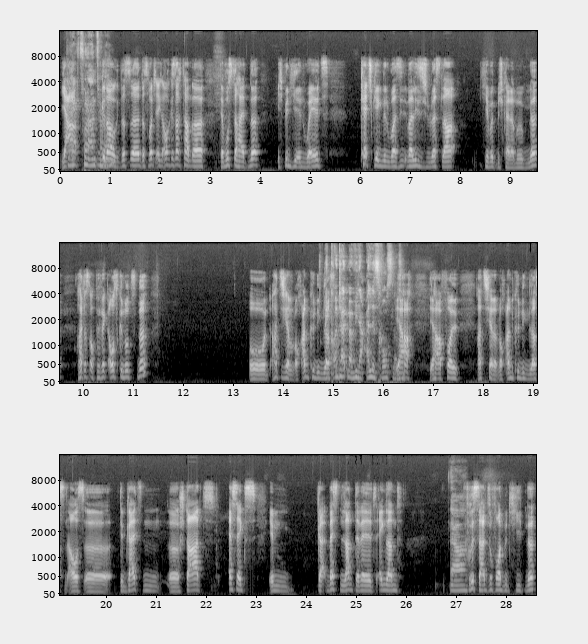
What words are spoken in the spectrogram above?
ja. Direkt von Anfang Genau, an. das, äh, das wollte ich eigentlich auch gesagt haben. Äh, der wusste halt, ne? Ich bin hier in Wales. Catch gegen den walisischen Wrestler. Hier wird mich keiner mögen, ne? Hat das auch perfekt ausgenutzt, ne? Und hat sich ja dann auch ankündigen Er lassen. konnte halt mal wieder alles rauslassen. Ja, ja, voll. Hat sich ja dann auch ankündigen lassen aus äh, dem geilsten äh, Staat Essex im besten Land der Welt, England. ja. Frisst er halt sofort mit Heat, ne?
